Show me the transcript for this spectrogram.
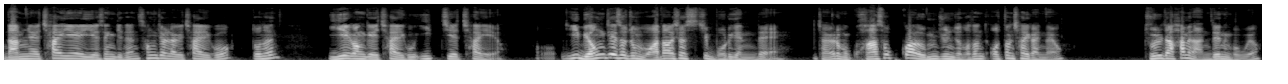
남녀의 차이에 의해 생기는 성전략의 차이고 또는 이해관계의 차이고 입지의 차이예요. 어, 이 명제에서 좀 와닿으셨을지 모르겠는데 자 여러분 과속과 음주운전 어떤 어떤 차이가 있나요? 둘 다 하면 안 되는 거고요.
